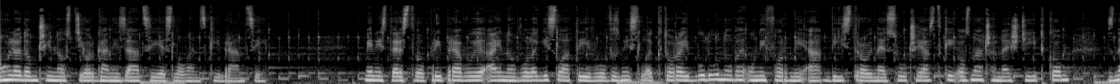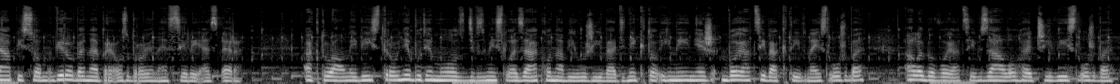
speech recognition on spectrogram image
ohľadom činnosti organizácie Slovenskí branci. Ministerstvo pripravuje aj novú legislatívu, v zmysle ktorej budú nové uniformy a výstrojné súčiastky označené štítkom s nápisom vyrobené pre ozbrojené sily SR. Aktuálny výstroj nebude môcť v zmysle zákona využívať nikto iný než vojaci v aktívnej službe alebo vojaci v zálohe či výslužbe,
